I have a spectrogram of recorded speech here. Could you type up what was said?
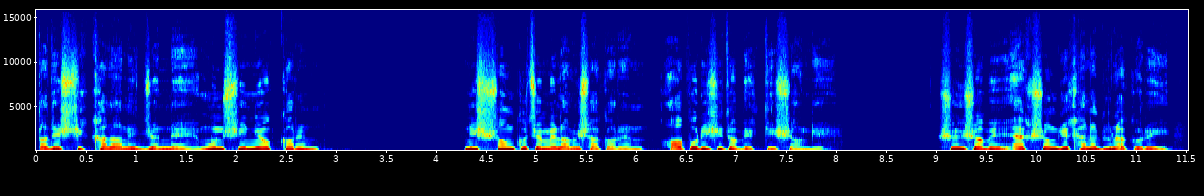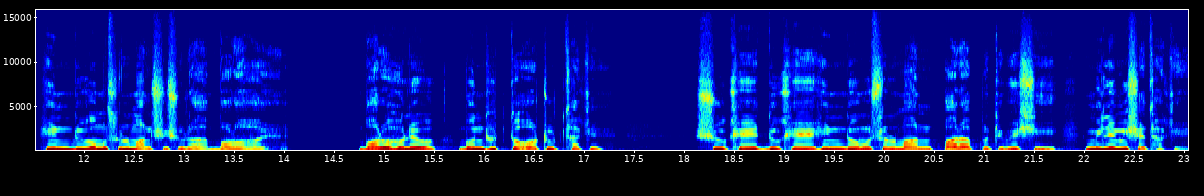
তাদের শিক্ষাদানের জন্যে মুন্সি নিয়োগ করেন নিঃসংকোচে মেলামেশা করেন অপরিচিত ব্যক্তির সঙ্গে। শৈশবে একসঙ্গে খেলাধুলা করেই হিন্দু ও মুসলমান শিশুরা বড় হয়। বড় হলেও বন্ধুত্ব অটুট থাকে। সুখে দুঃখে হিন্দু মুসলমান পাড়া প্রতিবেশী মিলেমিশে থাকে।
